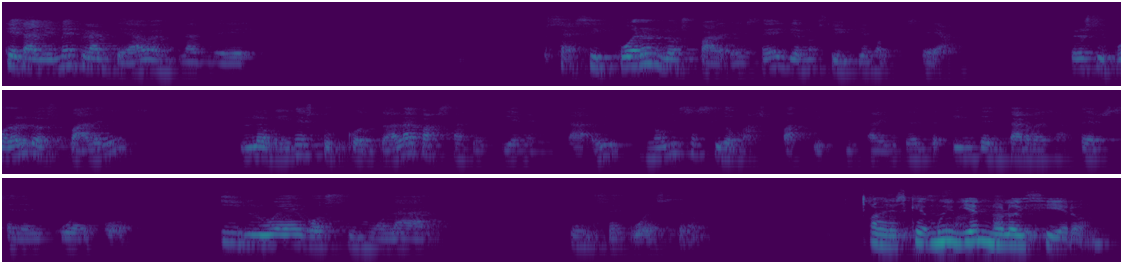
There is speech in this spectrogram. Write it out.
Que también me planteaba en plan de, o sea, si fueron los padres, ¿eh? yo no estoy diciendo que sean, pero si fueron los padres, lo que dices tú, con toda la pasta que tienen y tal, ¿no hubiese sido más fácil quizá intentar deshacerse del cuerpo y luego simular un secuestro? A ver, es que muy bien no lo hicieron.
